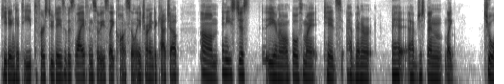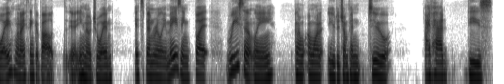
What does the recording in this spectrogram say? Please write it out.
he didn't get to eat the first two days of his life. And so he's like constantly trying to catch up. Um, and he's just, you know, both my kids have been, uh, have just been like joy when I think about, uh, you know, joy. And it's been really amazing. But recently, and I, I want you to jump in too, I've had these,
